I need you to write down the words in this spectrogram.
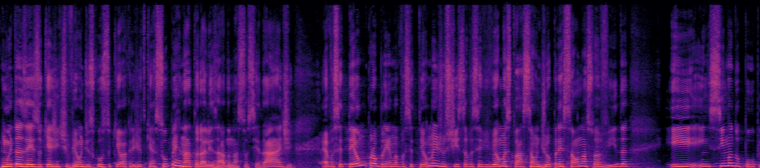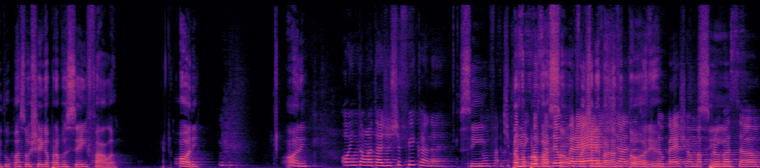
muitas vezes o que a gente vê é um discurso que eu acredito que é super naturalizado na sociedade é você ter um problema, você ter uma injustiça, você viver uma situação de opressão na sua vida e em cima do púlpito o pastor chega para você e fala: ore. Ore. Ou então até justifica, né? Sim. Não, tipo é uma assim, provação brecha, que vai te levar à vitória. Deu brecha, é uma Sim. provação.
